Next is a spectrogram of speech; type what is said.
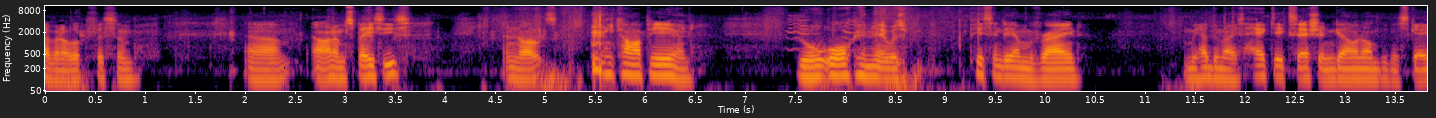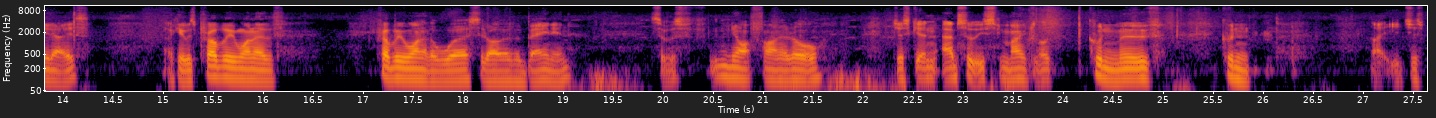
having a look for some um, Arnhem species. And I come up here and we were walking, it was pissing down with rain. And we had the most hectic session going on with mosquitoes. Like it was probably one of probably one of the worst that I've ever been in. So it was not fun at all. Just getting absolutely smoked, like couldn't move, couldn't like you just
